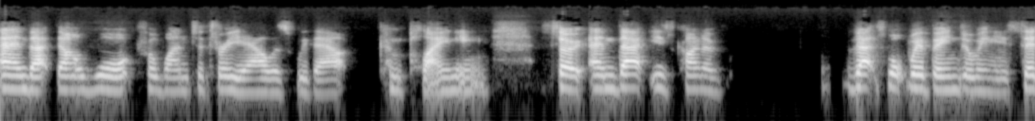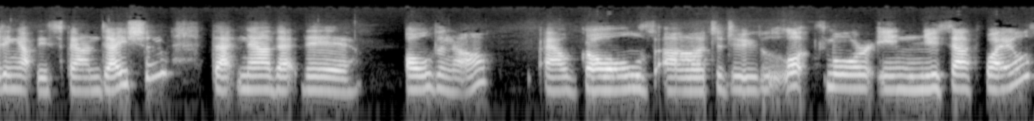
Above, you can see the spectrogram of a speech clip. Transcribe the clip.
and that they'll walk for one to three hours without complaining so and that is kind of that's what we've been doing is setting up this foundation that now that they're old enough our goals are to do lots more in New South Wales,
